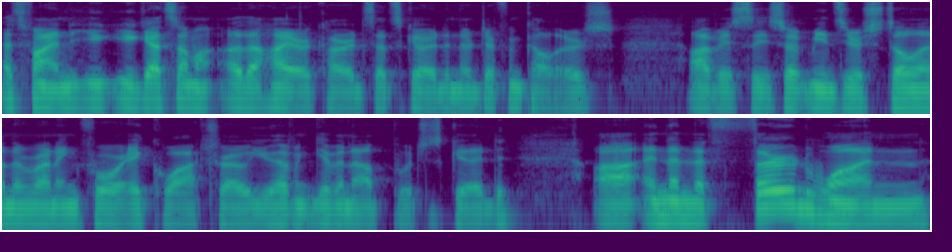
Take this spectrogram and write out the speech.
that's fine. You, you got some of the higher cards. That's good, and they're different colors, obviously. So it means you're still in the running for a quattro. You haven't given up, which is good. Uh, and then the third one,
